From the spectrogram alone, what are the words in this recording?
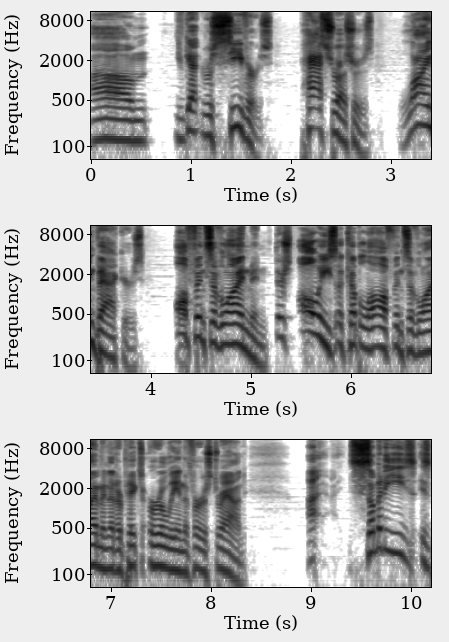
Um, you've got receivers, pass rushers, linebackers, offensive linemen. There's always a couple of offensive linemen that are picked early in the first round. I, somebody's is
